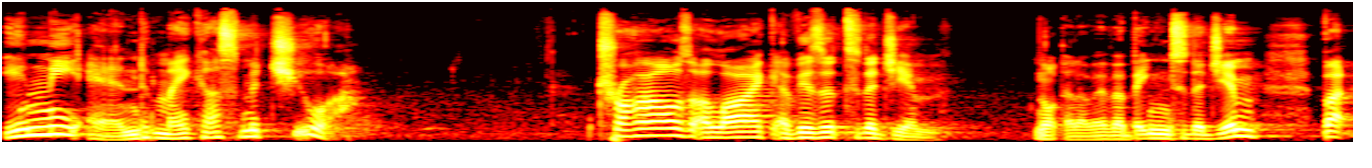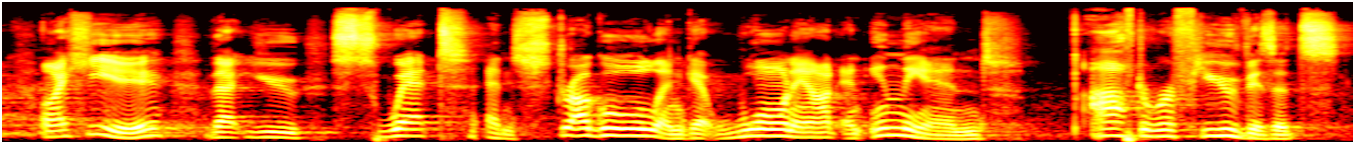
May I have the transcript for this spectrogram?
in the end make us mature. Trials are like a visit to the gym. Not that I've ever been to the gym, but I hear that you sweat and struggle and get worn out, and in the end, after a few visits,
